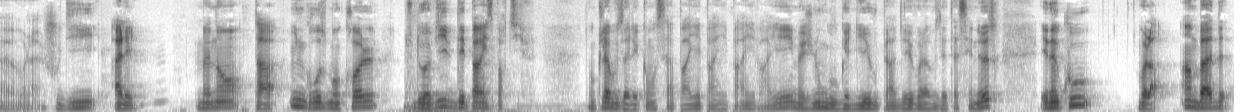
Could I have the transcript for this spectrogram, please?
euh, voilà, je vous dis, allez, maintenant, tu as une grosse bankroll, tu dois vivre des paris sportifs. Donc là, vous allez commencer à parier, parier, parier, parier. Imaginons que vous gagnez, vous perdez, voilà, vous êtes assez neutre. Et d'un coup, voilà, un bad.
